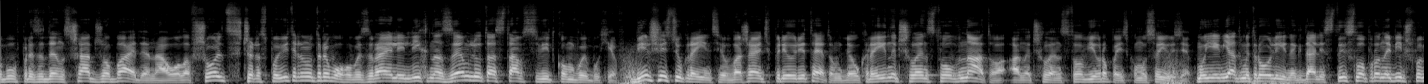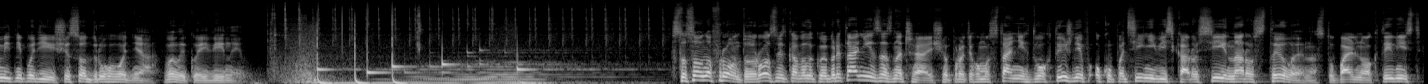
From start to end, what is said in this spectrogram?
прибув президент США Джо Байден. А Олаф Шольц через повітряну тривогу в Ізраїлі ліг на землю та став свідком вибухів. Більшість українців вважають пріоритетом для України членство в НАТО, а не членство в Європейському Союзі. Моє ім'я Дмитро Олійник. Далі стисло про найбільш помітні події 602-го дня Великої війни. Стосовно фронту, розвідка Великої Британії зазначає, що протягом останніх двох тижнів окупаційні війська Росії наростили наступальну активність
